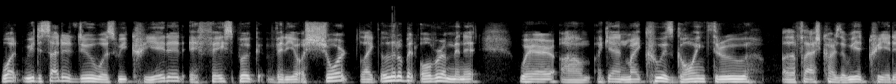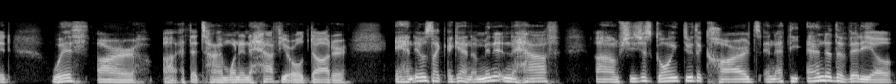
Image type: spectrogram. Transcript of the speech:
what we decided to do was we created a Facebook video, a short, like a little bit over a minute, where, um, again, Mykou is going through uh, the flashcards that we had created with our uh, at the time one and a half year old daughter. And it was like again a minute and a half. Um, she's just going through the cards. And at the end of the video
